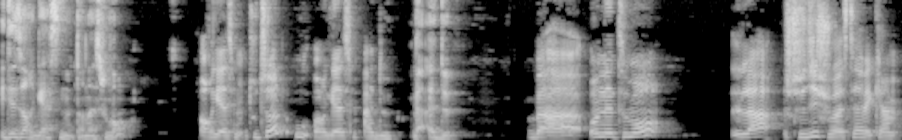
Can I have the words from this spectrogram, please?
Et des orgasmes, t'en as souvent? Orgasme toute seule ou orgasme à deux? Bah, à deux. Bah, honnêtement, là, je te dis, je suis restée avec un,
